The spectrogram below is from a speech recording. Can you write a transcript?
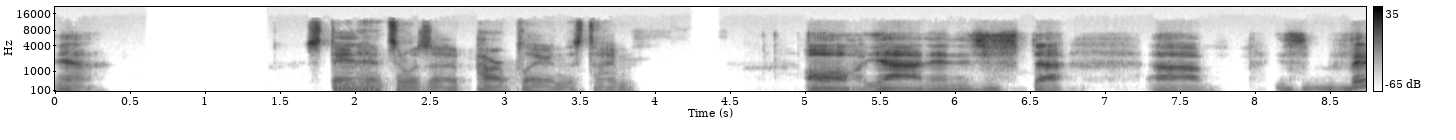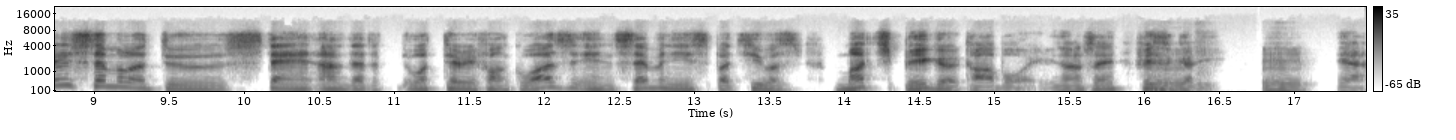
Yeah. Stan And- Hansen was a power player in this time. Oh yeah, and then it's just uh, uh, it's very similar to Stan and that what Terry Funk was in '70s, but he was much bigger cowboy. You know what I'm saying? Physically, hmm yeah,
